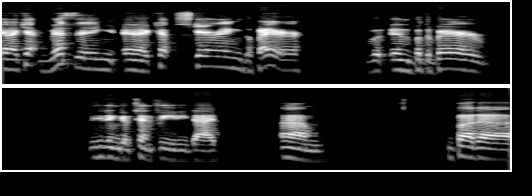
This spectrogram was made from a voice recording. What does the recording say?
and I kept missing, and I kept scaring the bear. But and but the bear, he didn't go ten feet. He died. Um, but uh,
